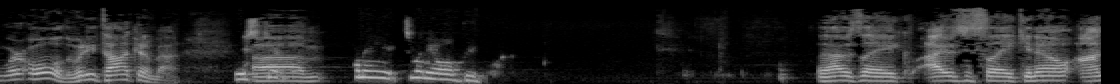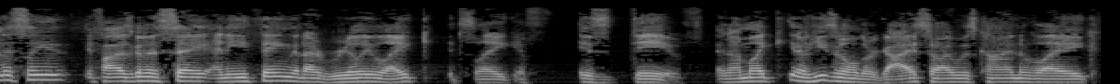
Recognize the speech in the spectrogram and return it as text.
we're old. What are you talking about? There's too, Um, many, too many old people. And I was like, I was just like, you know, honestly, if I was gonna say anything that I really like, it's like if is Dave, and I'm like, you know, he's an older guy, so I was kind of like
